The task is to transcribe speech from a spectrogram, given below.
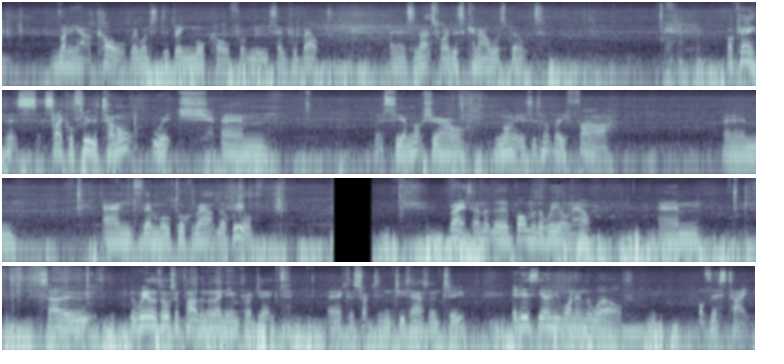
running out of coal, they wanted to bring more coal from the central belt. Uh, so that's why this canal was built. Okay, let's cycle through the tunnel, which um, let's see. I'm not sure how long it is. It's not very far. Um, and then we'll talk about the wheel. Right, I'm at the bottom of the wheel now. Um, so the wheel is also part of the Millennium Project, uh, constructed in 2002. It is the only one in the world of this type.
